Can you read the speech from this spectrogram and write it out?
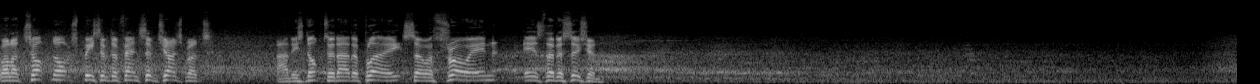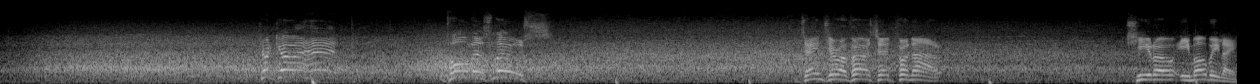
Well, a top-notch piece of defensive judgment. And he's knocked it out of play, so a throw-in is the decision. Could go ahead. Ball is loose. Danger averted for now. Ciro Immobile.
